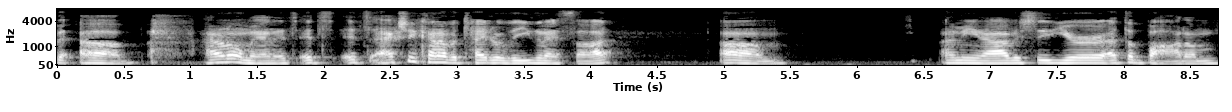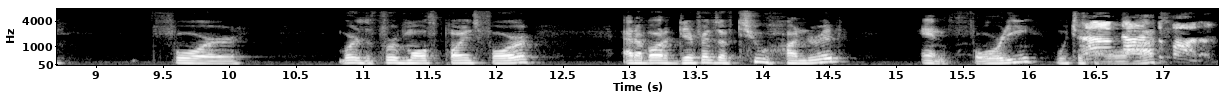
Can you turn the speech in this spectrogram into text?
uh, I don't know, man. It's it's it's actually kind of a tighter league than I thought. Um, I mean, obviously you're at the bottom for where the for most points for at about a difference of 240, which is a lot. I'm not at the bottom.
